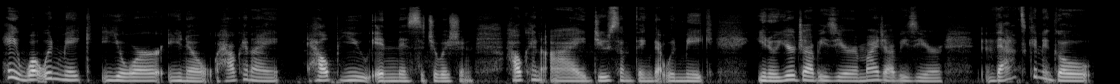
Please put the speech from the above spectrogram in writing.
"Hey, what would make your, you know, how can I help you in this situation? How can I do something that would make, you know, your job easier and my job easier? That's going to go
